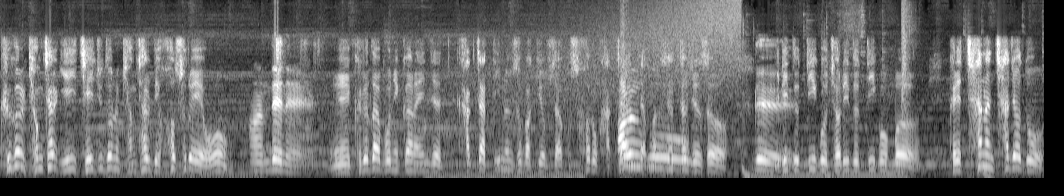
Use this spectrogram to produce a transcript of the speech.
그걸 경찰 이 제주도는 경찰들이 허술해요. 아, 네네. 예, 그러다 보니까 이제 각자 뛰는 수밖에 없어갖고 서로 각자 아이고. 이제 막 흩어져서 네. 이리도 뛰고 저리도 뛰고 뭐 그래 차는 찾아도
